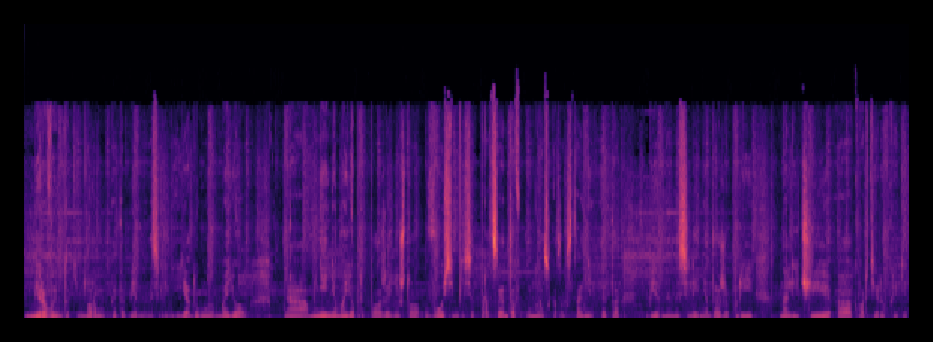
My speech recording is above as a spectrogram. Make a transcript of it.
мировым таким нормам, это бедное население. Я думаю, мое мнение, мое предположение, что 80% у нас в Казахстане это бедное население, даже при наличии а, квартиры в кредит.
